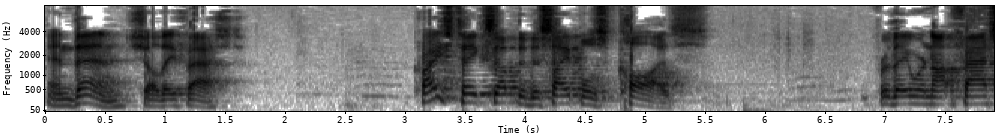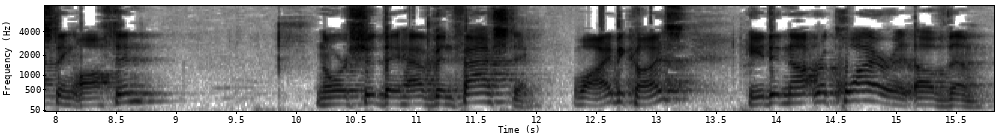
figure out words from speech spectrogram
and then shall they fast. Christ takes up the disciples' cause, for they were not fasting often, nor should they have been fasting. Why? Because he did not require it of them.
